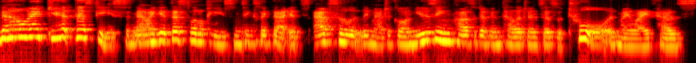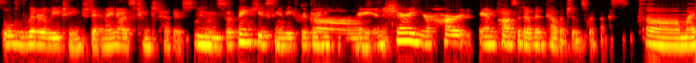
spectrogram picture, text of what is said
Now I get this piece and now I get this little piece and things like that. It's absolutely magical. And using positive intelligence as a tool in my life has literally changed it. And I know it's changed Heather's too. Mm. So thank you, Sandy, for joining oh. me and sharing your heart and positive intelligence with us. Oh, my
